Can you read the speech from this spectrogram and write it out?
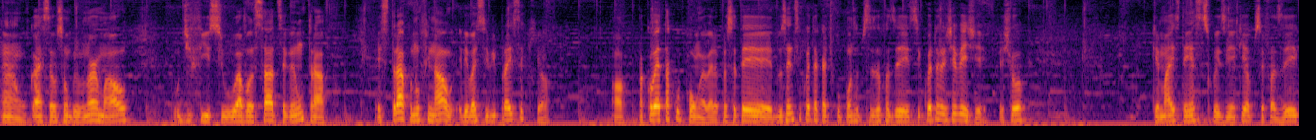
ah, um castelo sombrio normal, o difícil, o avançado, você ganha um trapo. Esse trapo, no final, ele vai servir para isso aqui, ó. Ó, pra coletar cupom, galera. Pra você ter 250k de cupom, você precisa fazer 50 GVG, fechou? O que mais? Tem essas coisinhas aqui, ó, pra você fazer.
